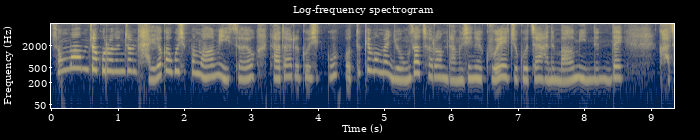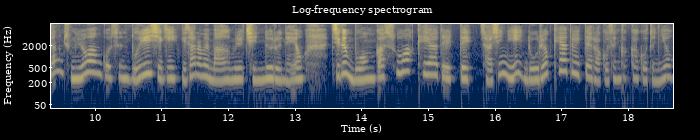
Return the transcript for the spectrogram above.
속마음적으로는 좀 달려가고 싶은 마음이 있어요. 다다르고 싶고 어떻게 보면 용사처럼 당신을 구해주고자 하는 마음이 있는데 가장 중요한 것은 무의식이 이 사람의 마음을 짓누르네요. 지금 무언가 수확해야 될 때, 자신이 노력해야 될 때라고 생각하거든요.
